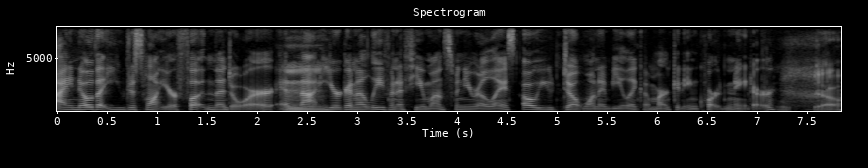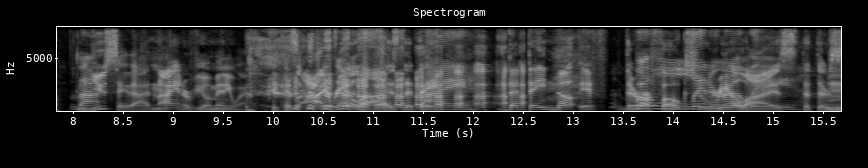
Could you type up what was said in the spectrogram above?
I know that you just want your foot in the door and that Mm. you're going to leave in a few months when you realize, oh, you don't want to be like a marketing coordinator. Yeah. That- you say that, and I interview them anyway because I realize that they I- that they know if there But are folks who realize that there's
